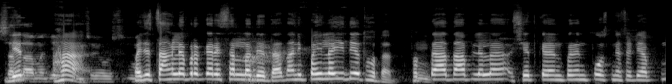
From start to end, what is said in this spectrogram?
म्हणजे हा. म्हणजे चांगल्या प्रकारे सल्ला देतात आणि पहिलाही देत होतात. फक्त आता आपल्याला शेतकऱ्यांपर्यंत पोहोचण्यासाठी आपण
